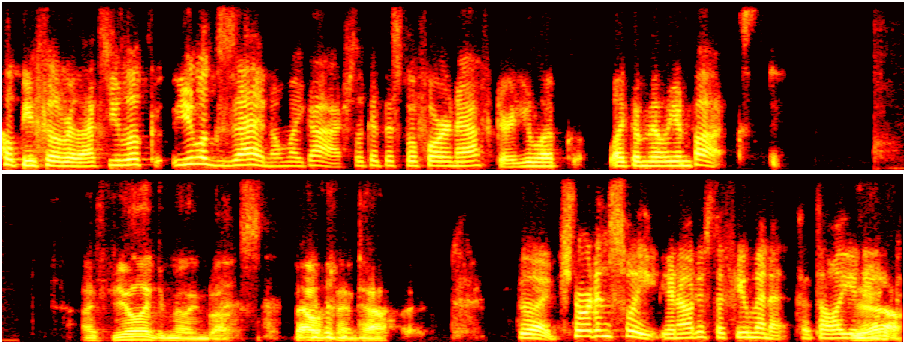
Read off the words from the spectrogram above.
hope you feel relaxed. You look you look zen. Oh my gosh, look at this before and after. You look like a million bucks. I feel like a million bucks. That was fantastic. Good. Short and sweet, you know, just a few minutes. That's all you yeah. need.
